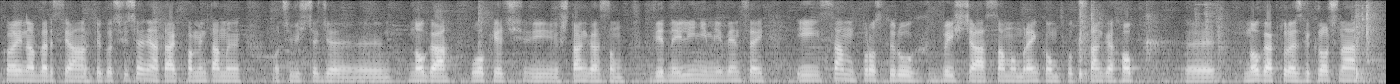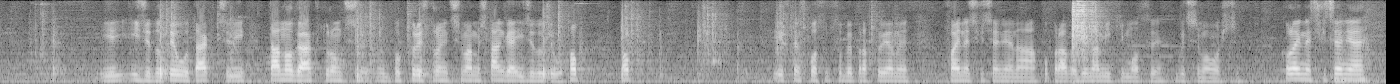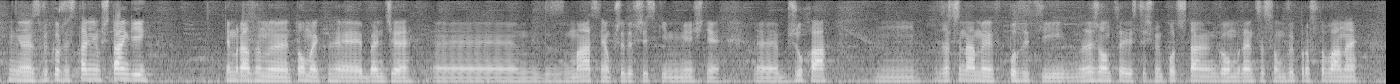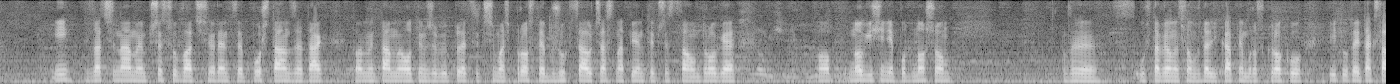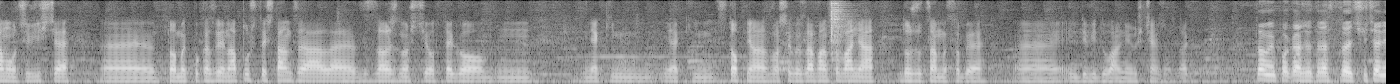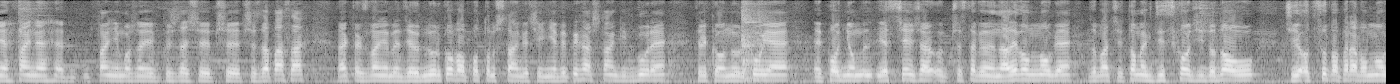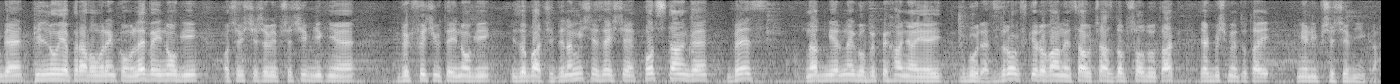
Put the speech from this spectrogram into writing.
Kolejna wersja tego ćwiczenia, tak, pamiętamy oczywiście, gdzie y, noga, łokieć i sztanga są w jednej linii mniej więcej i sam prosty ruch wyjścia samą ręką pod sztangę, hop, y, noga, która jest wykroczna, idzie do tyłu, tak? Czyli ta noga, którą, po której stronie trzymamy sztangę, idzie do tyłu. Hop, hop. I w ten sposób sobie pracujemy. Fajne ćwiczenie na poprawę dynamiki, mocy, wytrzymałości. Kolejne ćwiczenie e, z wykorzystaniem sztangi. Tym razem e, Tomek e, będzie wzmacniał przede wszystkim mięśnie brzucha. Mm, Zaczynamy w pozycji leżącej, jesteśmy pod sztangą, ręce są wyprostowane i zaczynamy przesuwać ręce po sztandze, tak? Pamiętamy o tym, żeby plecy trzymać proste, brzuch cały czas napięty przez całą drogę. Hop, nogi się nie podnoszą. W, ustawione są w delikatnym rozkroku i tutaj tak samo oczywiście e, Tomek pokazuje na pustej sztandze, ale w zależności od tego mm, jakim, jakim stopnia waszego zaawansowania dorzucamy sobie e, indywidualnie już ciężar, tak? Tomek pokaże teraz tutaj ćwiczenie fajne, e, fajnie można je wykorzystać e, przy, przy zapasach. Tak, tak zwanie będzie nurkował pod tą sztangę, czyli nie wypycha sztangi w górę, tylko nurkuje, e, pod nią jest ciężar przestawiony na lewą nogę. Zobaczcie, Tomek gdy schodzi do dołu, czyli odsuwa prawą nogę, pilnuje prawą ręką lewej nogi, oczywiście żeby przeciwnik nie wychwycił tej nogi i zobaczcie, dynamiczne zejście pod sztangę bez nadmiernego wypychania jej w górę. Wzrok skierowany cały czas do przodu, tak jakbyśmy tutaj mieli przeciwnika.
